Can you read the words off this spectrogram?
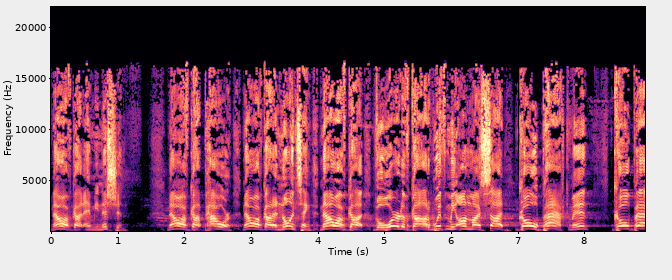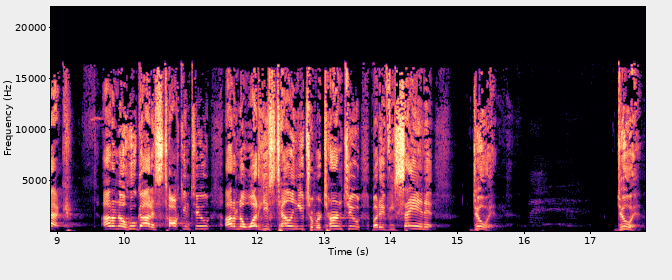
Now I've got ammunition. Now I've got power. Now I've got anointing. Now I've got the word of God with me on my side. Go back, man. Go back. I don't know who God is talking to. I don't know what He's telling you to return to, but if He's saying it, do it. Do it.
